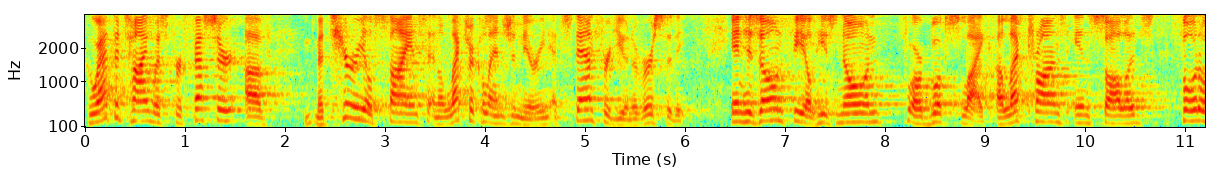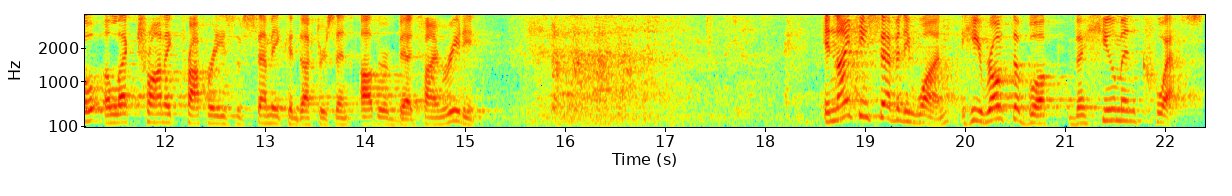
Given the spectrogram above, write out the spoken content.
who at the time was professor of material science and electrical engineering at Stanford University. In his own field, he's known for books like Electrons in Solids, Photoelectronic Properties of Semiconductors, and other bedtime reading. In 1971, he wrote the book The Human Quest,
